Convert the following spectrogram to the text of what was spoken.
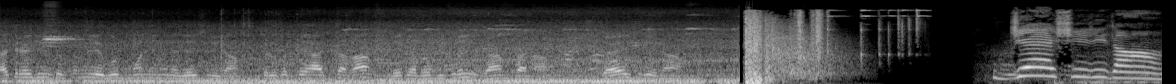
रात्रि जी तो फैमिली गुड मॉर्निंग में जय श्री राम शुरू करते हैं आज का काम लेकर प्रभु श्री राम का नाम जय श्री राम જય શ્રી રામ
